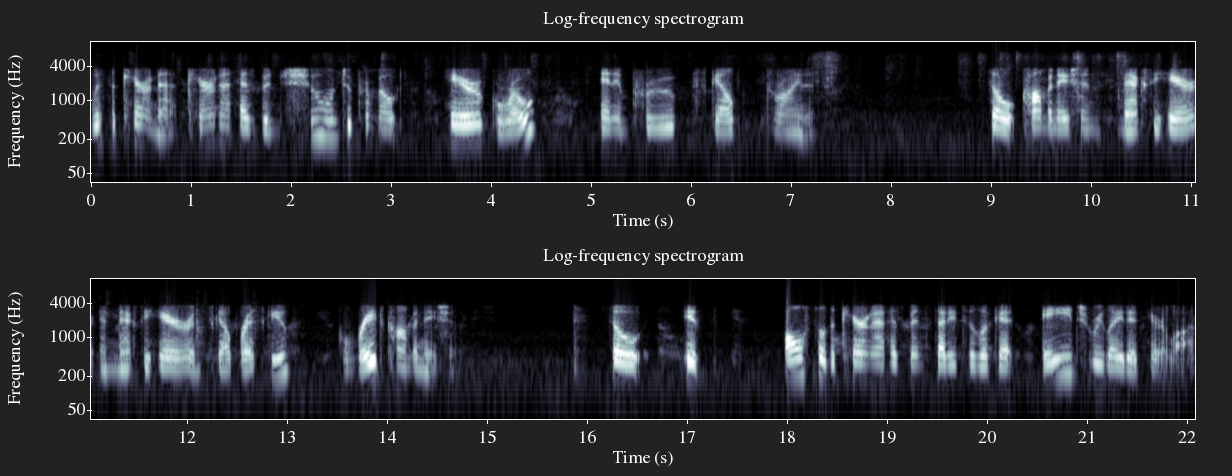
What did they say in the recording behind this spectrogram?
with the Keranat, Keranat has been shown to promote hair growth and improve scalp dryness. So, combination Maxi Hair and Maxi Hair and Scalp Rescue, great combination. So, it's also the Keranat has been studied to look at age related hair loss.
